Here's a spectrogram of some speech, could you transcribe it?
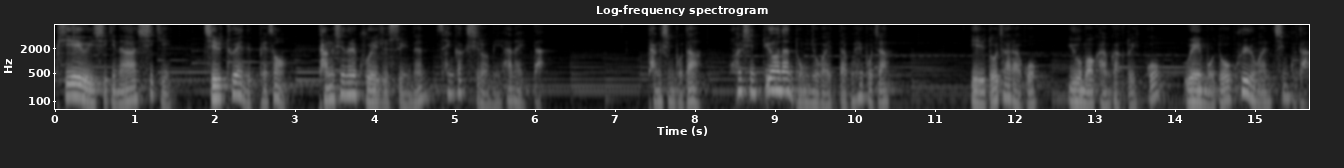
피해의식이나 시기, 질투의 늪에서 당신을 구해줄 수 있는 생각 실험이 하나 있다. 당신보다 훨씬 뛰어난 동료가 있다고 해보자. 일도 잘하고 유머 감각도 있고 외모도 훌륭한 친구다.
